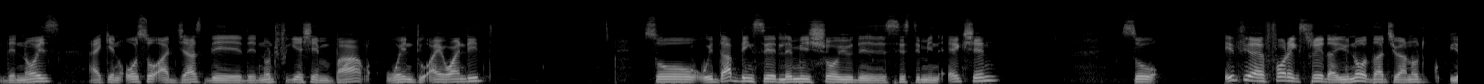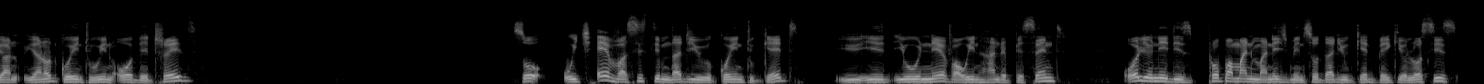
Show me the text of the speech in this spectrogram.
the noise. I can also adjust the the notification bar. When do i want it? So with that being said let me show you the system in action. So if you're a forex trader you know that you are not you are, you are not going to win all the trades. So whichever system that you're going to get you you will never win 100% all you need is proper money management so that you get back your losses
